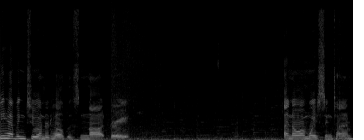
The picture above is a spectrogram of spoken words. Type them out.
Me having 200 health is not great. I know I'm wasting time.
